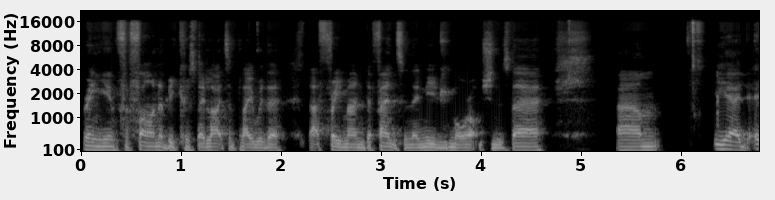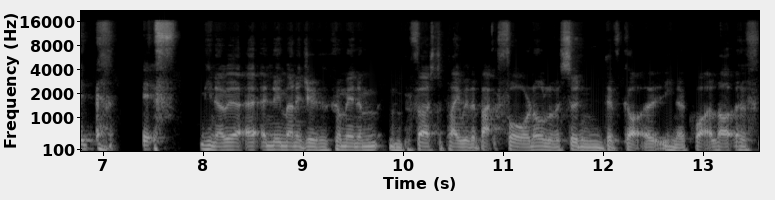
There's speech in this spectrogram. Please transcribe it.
Bringing in Fofana because they like to play with a, that three man defence and they needed more options there. Um, yeah, it, if you know a, a, new manager could come in and, and, prefers to play with a back four, and all of a sudden they've got a, you know quite a lot of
